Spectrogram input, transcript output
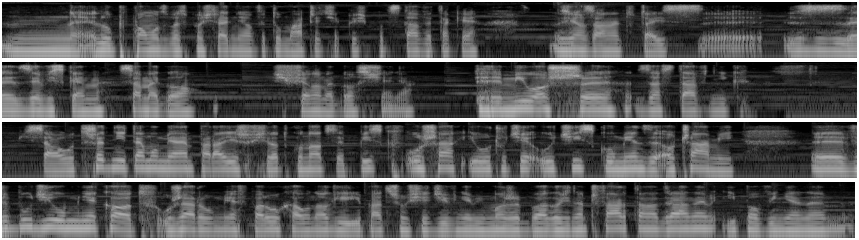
mm, lub pomóc bezpośrednio wytłumaczyć jakieś podstawy takie związane tutaj z, z zjawiskiem samego świadomego śnienia. Y, Miłosz y, Zastawnik pisał: Trzy dni temu miałem paraliż w środku nocy, pisk w uszach i uczucie ucisku między oczami. Y, Wybudził mnie kot, użarł mnie w palucha u nogi i patrzył się dziwnie, mimo że była godzina czwarta nad ranem i powinienem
